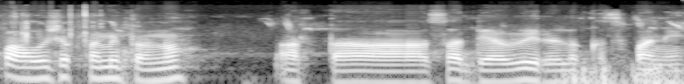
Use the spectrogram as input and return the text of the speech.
पाहू शकता मित्रांनो आता सध्या विहिरीला कसं पाणी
